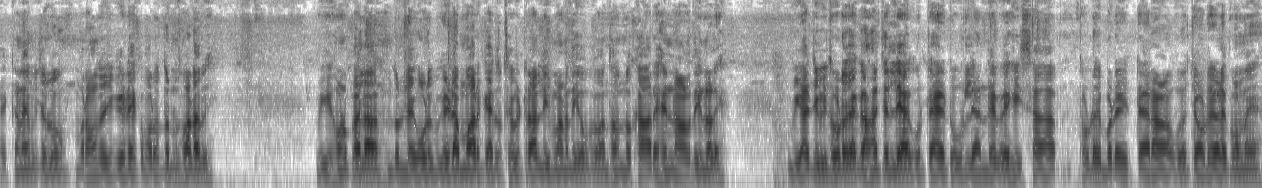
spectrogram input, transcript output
ਇੱਕਣੇ ਵੀ ਚਲੋ ਮਰਾਉਂਦੇ ਜੀ ਗੇੜਾ ਇੱਕ ਵਾਰ ਉਧਰ ਨੂੰ ਸਾਡਾ ਵੀ। ਵੀ ਹੁਣ ਪਹਿਲਾਂ ਦੁੱਲੇ ਕੋਲ ਵੀ ਗੇੜਾ ਮਾਰ ਕੇ ਆਏ ਤੇ ਉੱਥੇ ਵੀ ਟਰਾਲੀ ਬਣਦੀ, ਉਹ ਮੈਂ ਤੁਹਾਨੂੰ ਦਿਖਾ ਰਹੇ ਨਾਲ ਦੀ ਨਾਲੇ। ਵੀ ਅੱਜ ਵੀ ਥੋੜਾ ਜਿਹਾ ਗਾਹਾਂ ਚੱਲਿਆ, ਕੋਈ ਟਾਇਰ ਟੂਰ ਲਿਆਂਦੇ ਵੇ ਹਿੱਸਾ ਥੋੜੇ ਬੜੇ ਟਾਇਰਾਂ ਉਹ ਚੌੜੇ ਵਾਲੇ ਪਾਉਣੇ ਆ।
